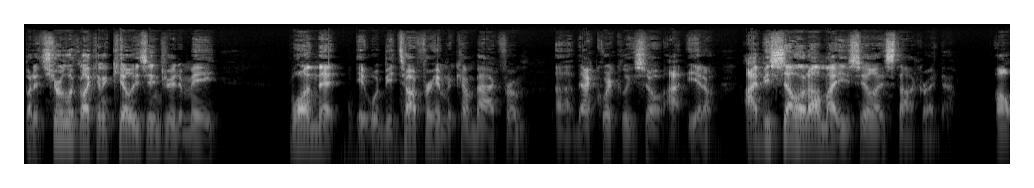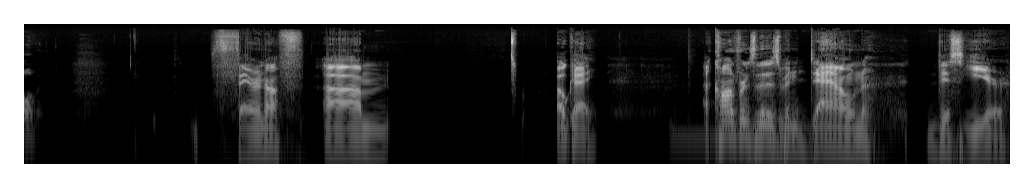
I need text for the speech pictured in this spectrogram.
but it sure looked like an Achilles injury to me. One that it would be tough for him to come back from uh, that quickly. So I, you know, I'd be selling all my UCLA stock right now, all of it. Fair enough. Um, okay, a conference that has been down this year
